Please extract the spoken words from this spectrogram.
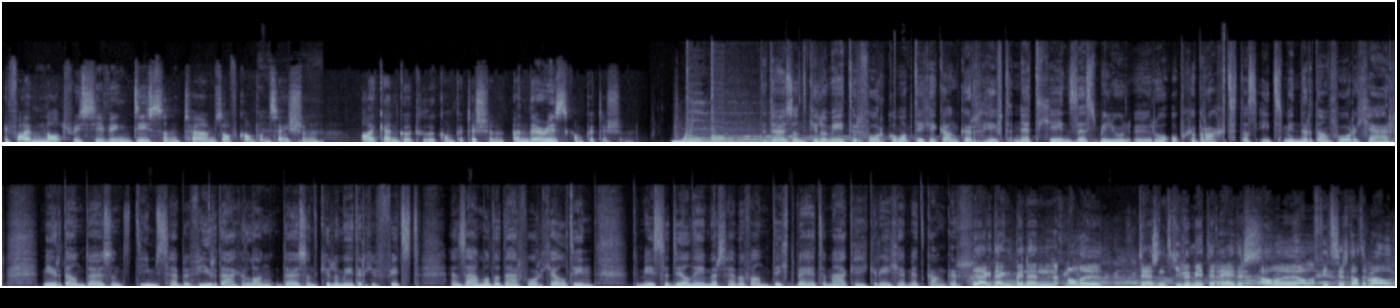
if I'm not receiving decent terms of compensation, I can go to the competition, and there is competition. De 1000 kilometer voor Kom op tegen kanker heeft net geen 6 miljoen euro opgebracht. Dat is iets minder dan vorig jaar. Meer dan 1000 teams hebben vier dagen lang 1000 kilometer gefietst en zamelden daarvoor geld in. De meeste deelnemers hebben van dichtbij te maken gekregen met kanker. Ja, ik denk binnen alle 1000 kilometer rijders, alle, alle fietsers, dat er wel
